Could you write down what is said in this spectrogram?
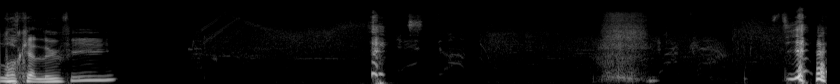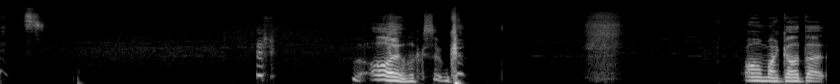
Look at Luffy. yes. Oh, it looks so good. Oh my god, that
